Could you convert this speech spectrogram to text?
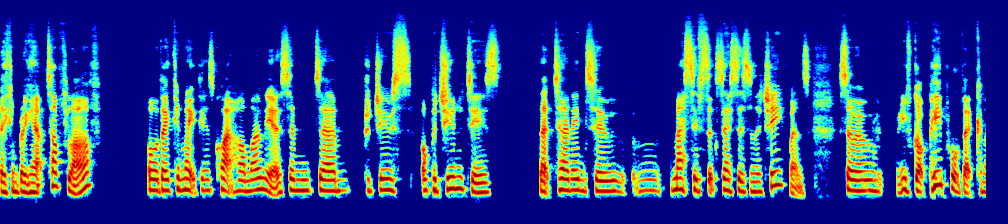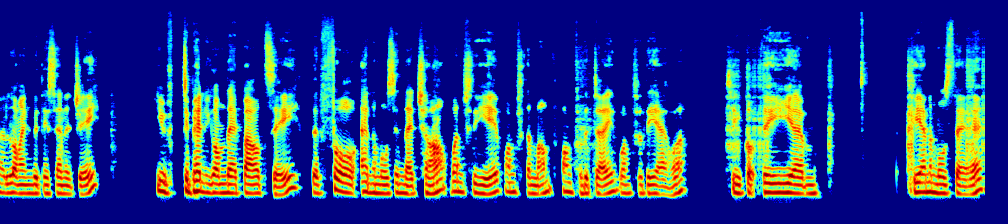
They can bring out tough love or they can make things quite harmonious and um, produce opportunities that turn into massive successes and achievements. So you've got people that can align with this energy. You've, depending on their BaZi, the four animals in their chart, one for the year, one for the month, one for the day, one for the hour. So you've got the, um, the animals there,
